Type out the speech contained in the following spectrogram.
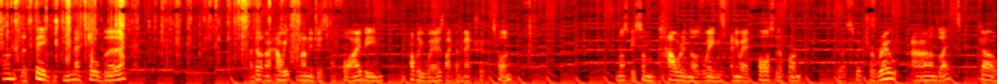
front, the big metal bird. I don't know how it manages to fly, being it probably weighs like a metric ton. Must be some power in those wings. Anyway, four to the front, do a switcheroo, and let's go.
